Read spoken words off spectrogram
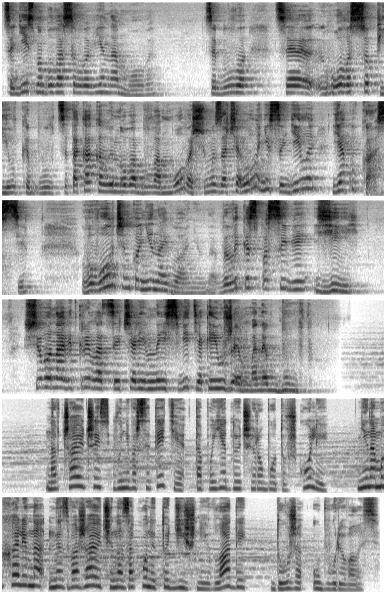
Це дійсно була солов'їна мова. Це було це голос сопілки був. Це така калинова була мова, що ми зачаровані сиділи, як у казці. Головченко Ніна Іванівна, велике спасибі їй, що вона відкрила цей чарівний світ, який уже в мене був. Навчаючись в університеті та поєднуючи роботу в школі, Ніна Михайлівна, незважаючи на закони тодішньої влади, дуже обурювалась.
